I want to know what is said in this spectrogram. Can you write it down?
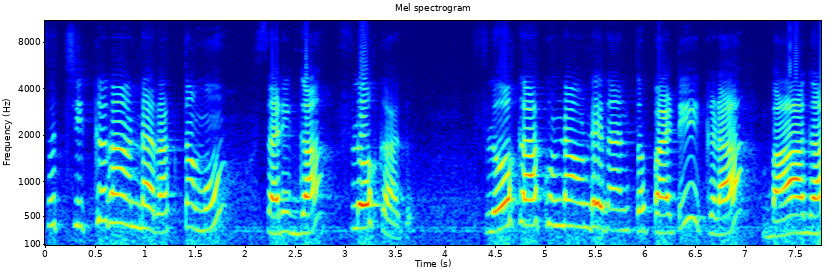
సో చిక్కగా ఉన్న రక్తము సరిగ్గా ఫ్లో కాదు. ఫ్లో కాకుండా ఉండేదానితో పాటు ఇక్కడ బాగా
